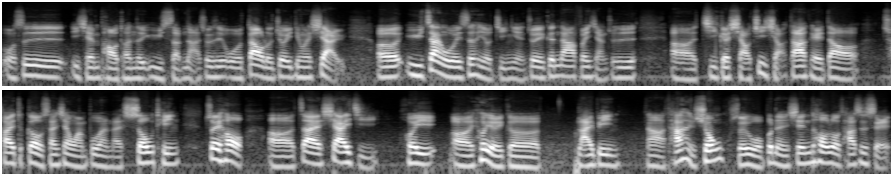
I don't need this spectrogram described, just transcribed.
我是以前跑团的雨神呐，就是我到了就一定会下雨，而雨战我也是很有经验，所以跟大家分享就是呃几个小技巧，大家可以到 Try to Go 三项玩不完来收听。最后呃在下一集会呃会有一个来宾。那他很凶，所以我不能先透露他是谁。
